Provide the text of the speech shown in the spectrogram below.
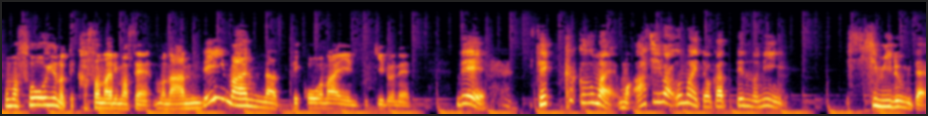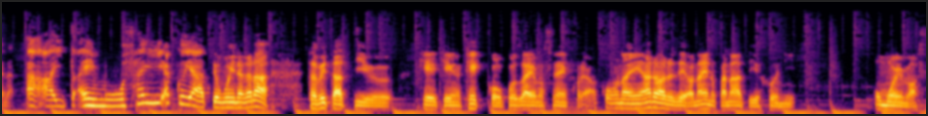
ほんまそういうのって重なりません。もうなんで今になって口内炎できるね。で、せっかくうまい、もう味はうまいって分かってんのに、染みるみたいな。ああ、痛い、もう最悪やって思いながら食べたっていう経験が結構ございますね。これは口内炎あるあるではないのかなっていうふうに思います。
